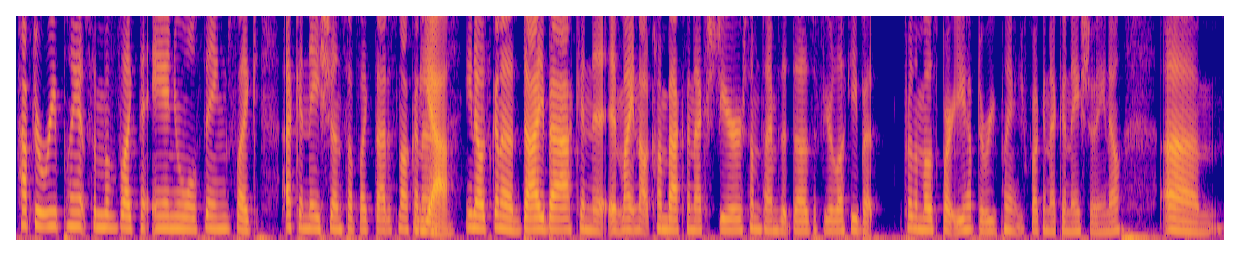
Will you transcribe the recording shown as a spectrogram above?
have to replant some of like the annual things like echinacea and stuff like that. It's not gonna, Yeah. you know, it's gonna die back and it, it might not come back the next year. Sometimes it does if you're lucky, but for the most part, you have to replant your fucking echinacea. You know, um,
